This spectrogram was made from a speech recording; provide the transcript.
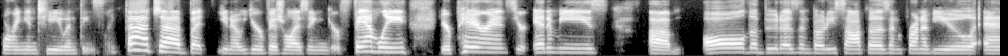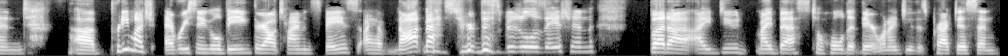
pouring into you and things like that. Uh, but you know, you're visualizing your family, your parents, your enemies, um, all the Buddhas and Bodhisattvas in front of you, and uh, pretty much every single being throughout time and space. I have not mastered this visualization, but uh, I do my best to hold it there when I do this practice. And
